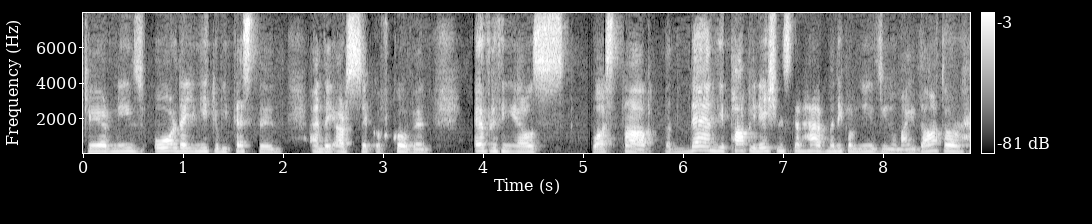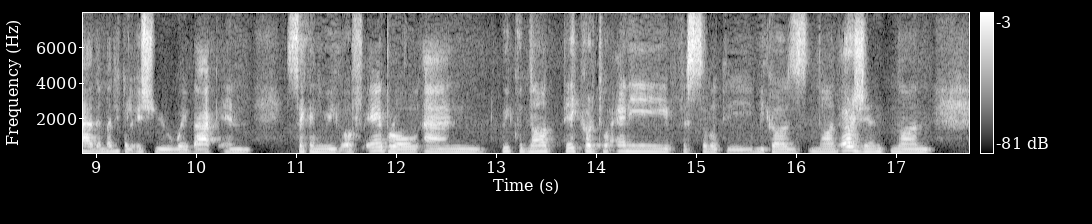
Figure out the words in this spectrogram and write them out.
care needs or they need to be tested and they are sick of COVID, everything else was stopped. But then the population still have medical needs. You know, my daughter had a medical issue way back in second week of April, and we could not take her to any facility because non-urgent, non, uh,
